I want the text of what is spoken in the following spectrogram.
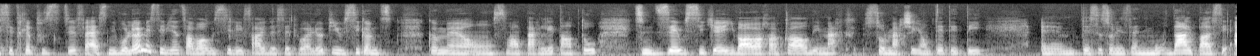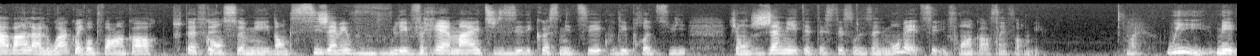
c'est très positif à ce niveau-là, mais c'est bien de savoir aussi les failles de cette loi-là. Puis aussi, comme, tu- comme on s'en parlait tantôt, tu me disais aussi qu'il va y avoir encore des marques sur le marché qui ont peut-être été euh, sur les animaux dans le passé, avant la loi, qu'on Oui. va pouvoir encore Tout à fait. consommer. Donc, si jamais vous voulez vraiment utiliser des cosmétiques ou des produits qui n'ont jamais été testés sur les animaux, ben, il faut encore s'informer. Oui, mais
